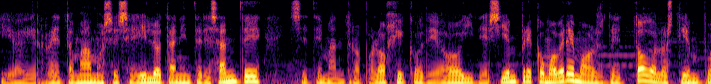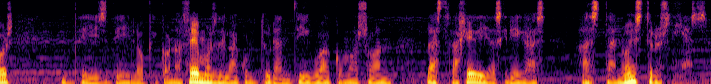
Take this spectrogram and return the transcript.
y hoy retomamos ese hilo tan interesante, ese tema antropológico de hoy, de siempre, como veremos, de todos los tiempos, desde lo que conocemos de la cultura antigua, como son las tragedias griegas, hasta nuestros días.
